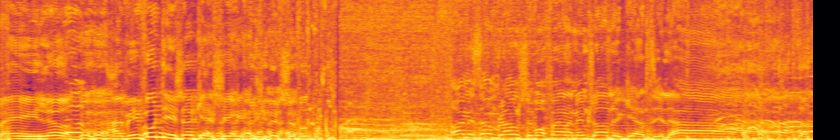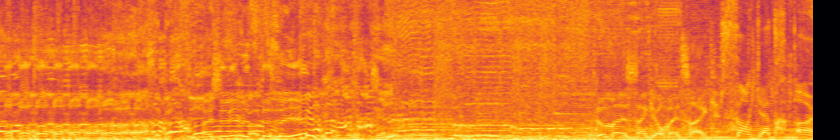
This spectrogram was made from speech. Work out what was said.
Ben là, avez-vous déjà caché quelque chose? Ah, mais ça, Brown, je vais faire le même genre de gardien. Là! Ah, Chérie, veux-tu t'essayer? Demain, 5h25. 104.1 Ah,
